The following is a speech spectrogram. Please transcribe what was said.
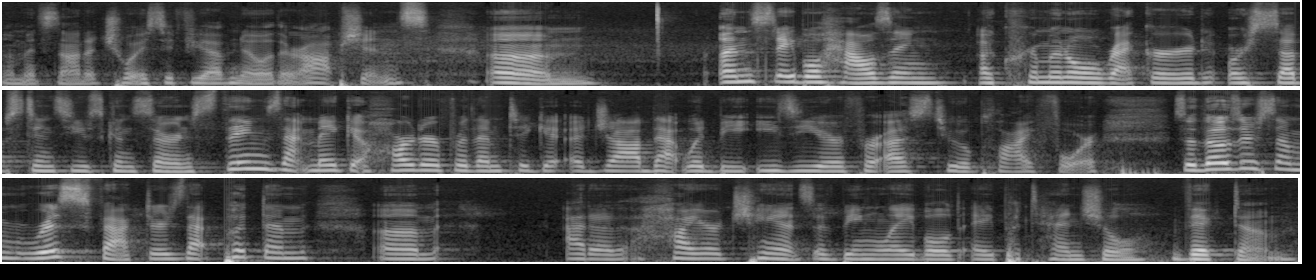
Um, it's not a choice if you have no other options. Um, unstable housing, a criminal record, or substance use concerns, things that make it harder for them to get a job that would be easier for us to apply for. So, those are some risk factors that put them um, at a higher chance of being labeled a potential victim.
